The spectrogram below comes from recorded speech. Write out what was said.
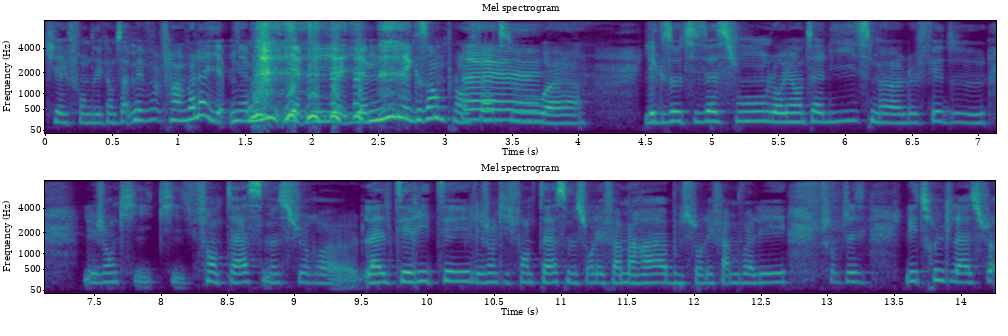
qui est fondé comme ça. Mais enfin voilà il y a, y, a, y, a, y a mille exemples en fait où euh, l'exotisation, l'orientalisme, le fait de les gens qui, qui fantasment sur euh, l'altérité, les gens qui fantasment sur les femmes arabes ou sur les femmes voilées. Je trouve que les trucs là sur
